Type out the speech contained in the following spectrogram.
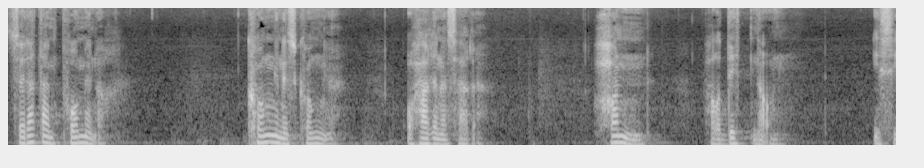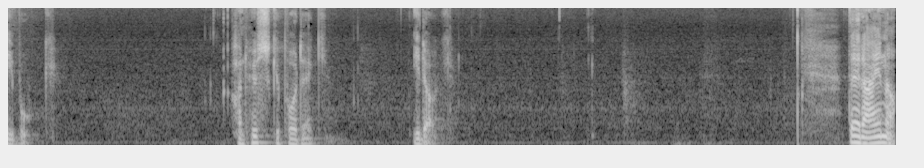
så er dette en påminner. Kongenes konge og herrenes herre. Han har ditt navn i sin bok. Han husker på deg i dag. Det er det ene.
